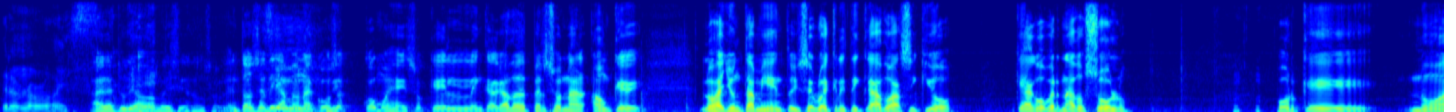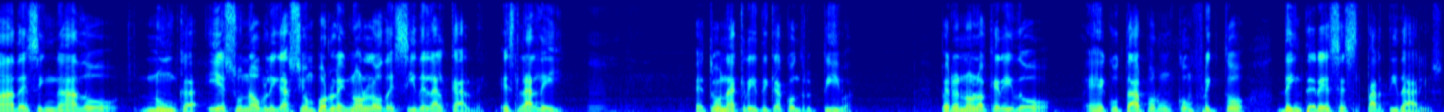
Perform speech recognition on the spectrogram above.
pero no lo es. ¿Ha estudiado medicina? No sabía. Entonces, dígame una cosa, ¿cómo es eso? Que el encargado de personal, aunque los ayuntamientos, y se lo he criticado a Siquio, que ha gobernado solo, porque no ha designado nunca, y es una obligación por ley, no lo decide el alcalde, es la ley. Esto es una crítica constructiva, pero él no lo ha querido ejecutar por un conflicto de intereses partidarios.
